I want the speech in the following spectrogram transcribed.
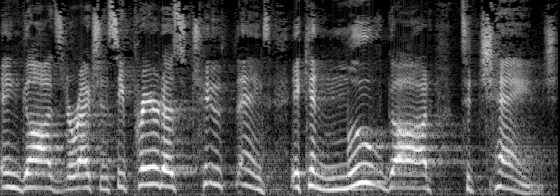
in God's direction. See, prayer does two things it can move God to change.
